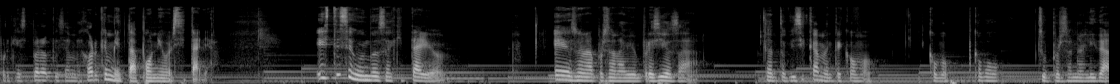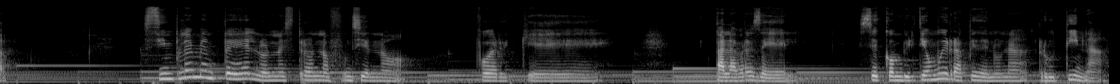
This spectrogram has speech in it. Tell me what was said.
porque espero que sea mejor que mi etapa universitaria. Este segundo Sagitario es una persona bien preciosa, tanto físicamente como, como, como su personalidad. Simplemente lo nuestro no funcionó porque palabras de él se convirtió muy rápido en una rutina.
